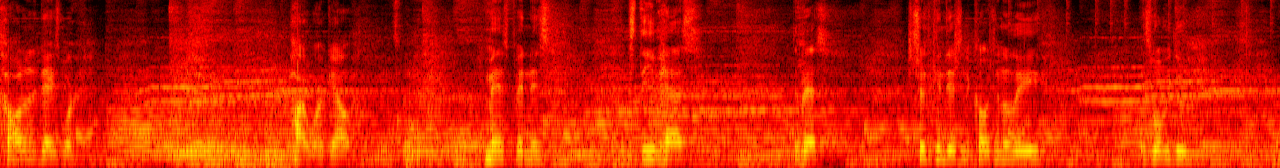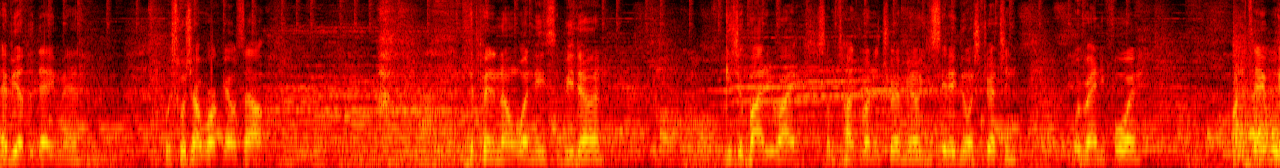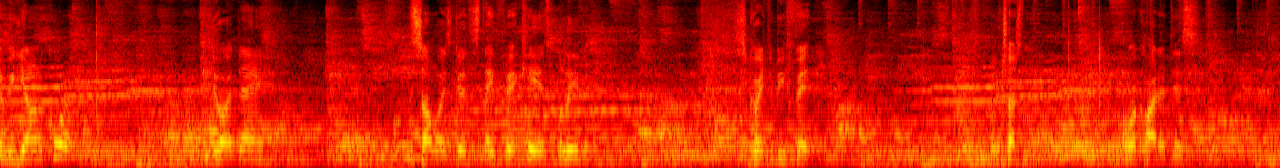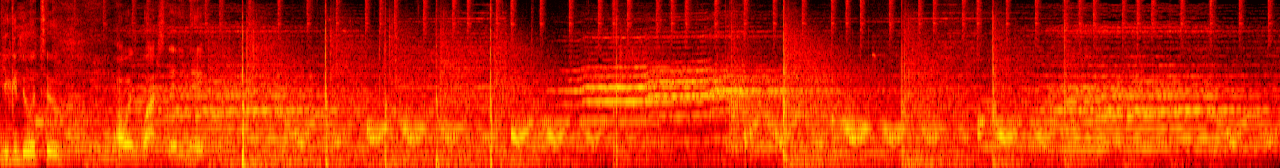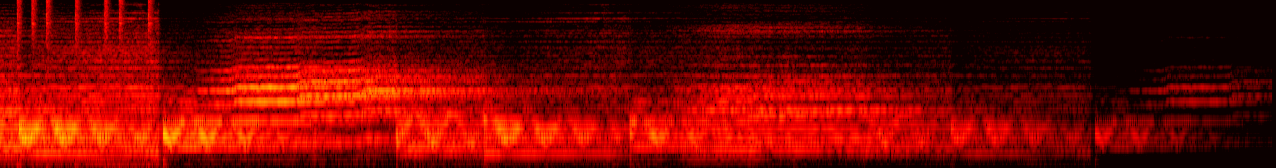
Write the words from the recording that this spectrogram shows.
All in a day's work. Hard workout. Men's fitness. Steve Hess, the best strength conditioning coach in the league. It's what we do every other day, man. We switch our workouts out depending on what needs to be done. get your body right. Sometimes run the treadmill, you see they doing stretching with Randy Foye on the table. Then we get on the court, do our thing. It's always good to stay fit, kids, believe it. It's great to be fit. Trust me, I work hard at this. You can do it too. Always watch State of Nate.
